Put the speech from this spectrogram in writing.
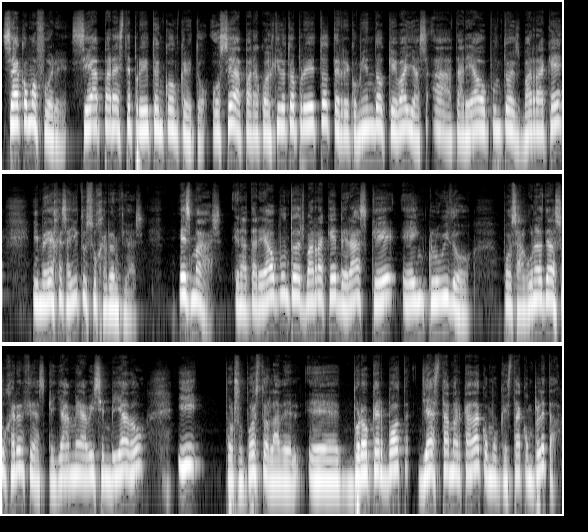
Sea como fuere, sea para este proyecto en concreto o sea para cualquier otro proyecto, te recomiendo que vayas a atareado.es barra que y me dejes allí tus sugerencias. Es más, en atareado.es barra que verás que he incluido pues algunas de las sugerencias que ya me habéis enviado y por supuesto, la del eh, broker bot ya está marcada como que está completa.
